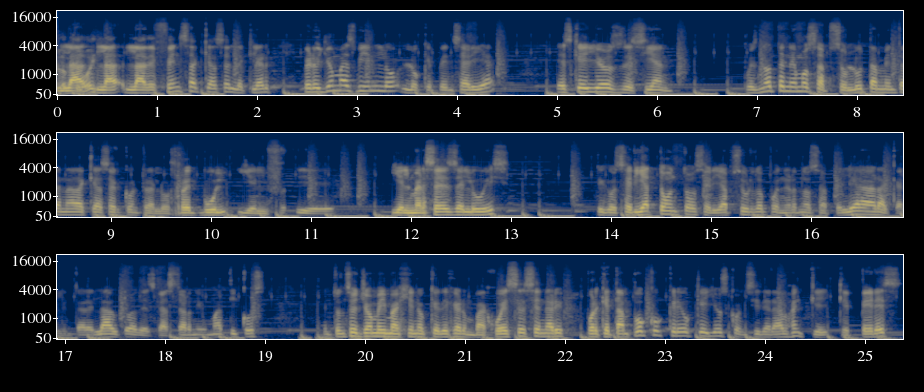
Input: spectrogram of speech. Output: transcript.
La, defensa que hace Leclerc, pero yo más bien lo, lo que pensaría es que ellos decían, pues no tenemos absolutamente nada que hacer contra los Red Bull y el, y, el Mercedes de Luis. Digo, sería tonto, sería absurdo ponernos a pelear, a calentar el auto, a desgastar neumáticos. Entonces yo me imagino que dijeron bajo ese escenario, porque tampoco creo que ellos consideraban que, que Pérez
